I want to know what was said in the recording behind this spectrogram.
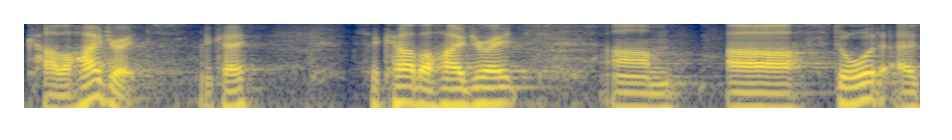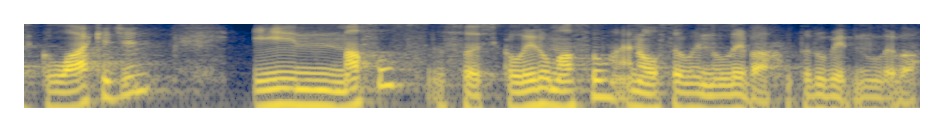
carbohydrates. Okay. So carbohydrates um, are stored as glycogen in muscles, so skeletal muscle, and also in the liver, a little bit in the liver.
